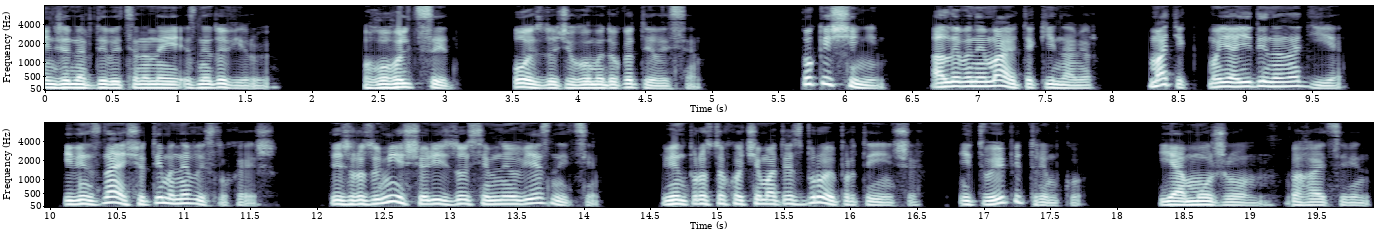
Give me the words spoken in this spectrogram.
Інженер дивиться на неї з недовірою. Гогольцид. Ось до чого ми докотилися. Поки ще ні. Але вони мають такий намір. Матік моя єдина надія, і він знає, що ти мене вислухаєш. Ти ж розумієш, що річ зовсім не у в'язниці. Він просто хоче мати зброю проти інших і твою підтримку. Я можу, вагається він,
